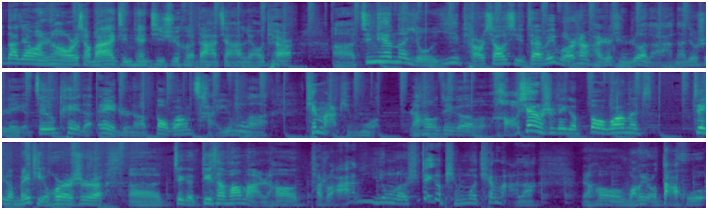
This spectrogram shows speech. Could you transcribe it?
大家晚上好，我是小白，今天继续和大家聊天儿啊。今天呢，有一条消息在微博上还是挺热的啊，那就是这个 ZUK 的 Edge 呢曝光采用了天马屏幕，然后这个好像是这个曝光的这个媒体或者是呃这个第三方嘛，然后他说啊用了是这个屏幕天马的，然后网友大呼。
